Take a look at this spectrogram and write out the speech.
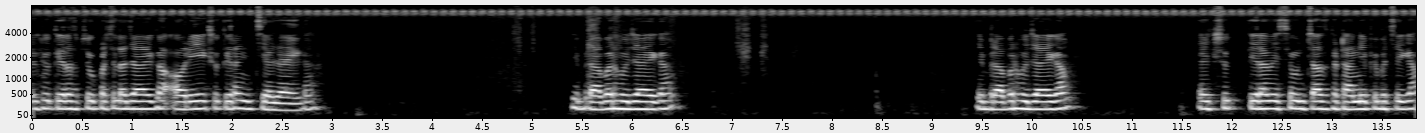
एक सौ तेरह सबसे ऊपर चला जाएगा और ये एक सौ तेरह नीचे आ जाएगा। ये बराबर हो जाएगा। ये बराबर हो जाएगा। एक सौ तेरह में से उनचास घटाने पे बचेगा।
